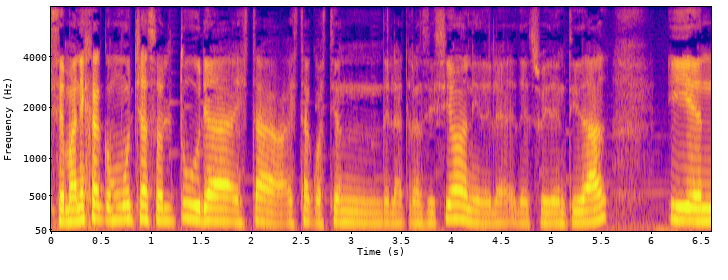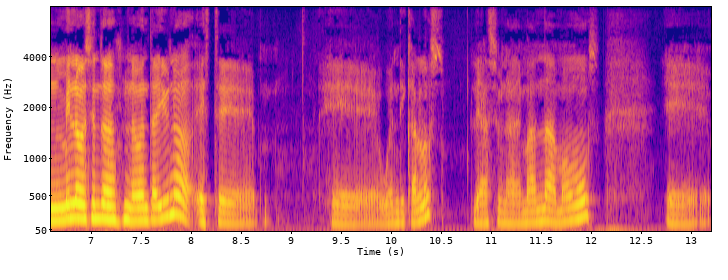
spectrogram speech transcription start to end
se maneja con mucha soltura esta, esta cuestión de la transición y de, la- de su identidad. Y en 1991, este, eh, Wendy Carlos le hace una demanda a Momus eh,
